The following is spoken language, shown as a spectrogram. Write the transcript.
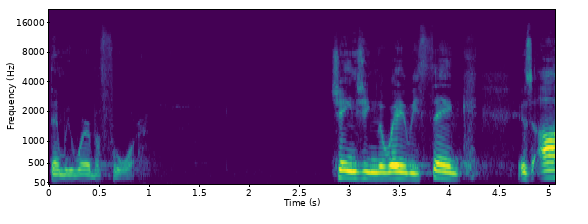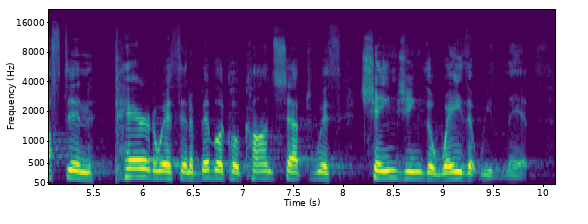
than we were before. Changing the way we think is often paired with, in a biblical concept, with changing the way that we live.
